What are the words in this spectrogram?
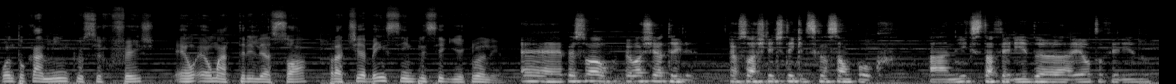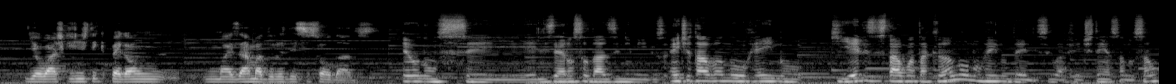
quanto o caminho que o circo fez, é, é uma trilha só. Pra ti é bem simples seguir aquilo ali. É, pessoal, eu achei a trilha. Eu só acho que a gente tem que descansar um pouco. A Nix tá ferida, eu tô ferido. E eu acho que a gente tem que pegar um, umas armaduras desses soldados. Eu não sei. Eles eram soldados inimigos. A gente tava no reino que eles estavam atacando ou no reino deles? A gente tem essa noção?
